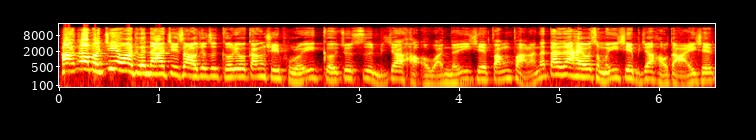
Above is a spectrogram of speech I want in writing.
好，那我们今天的话就跟大家介绍，就是格流刚学谱的一个就是比较好玩的一些方法了。那大家还有什么一些比较好打一些？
